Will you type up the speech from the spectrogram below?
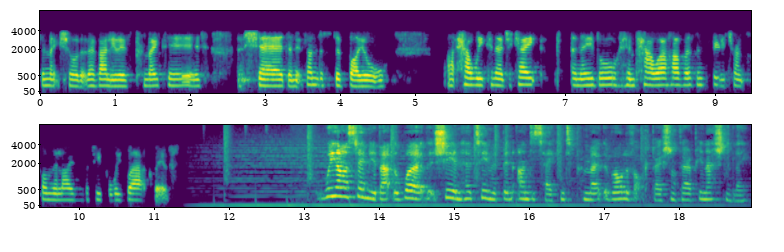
to make sure that their value is promoted and shared and it's understood by all. Uh, how we can educate, enable, empower others, and really transform the lives of the people we work with. We asked Amy about the work that she and her team have been undertaking to promote the role of occupational therapy nationally.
